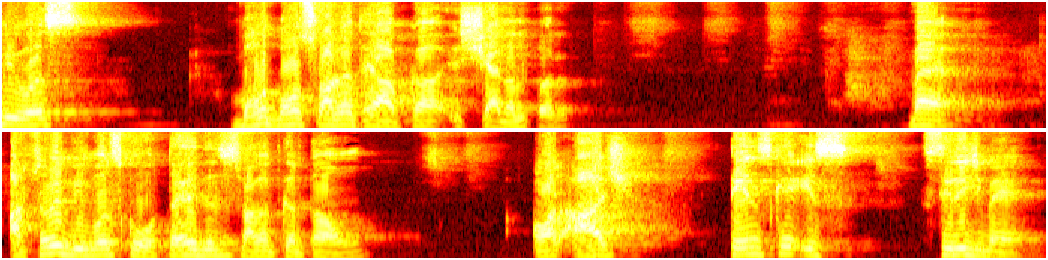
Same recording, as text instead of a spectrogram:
व्यूअर्स, बहुत बहुत स्वागत है आपका इस चैनल पर। मैं आप सभी व्यूवर्स को तहे दिल से स्वागत करता हूँ। और आज टेंस के इस सीरीज़ में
